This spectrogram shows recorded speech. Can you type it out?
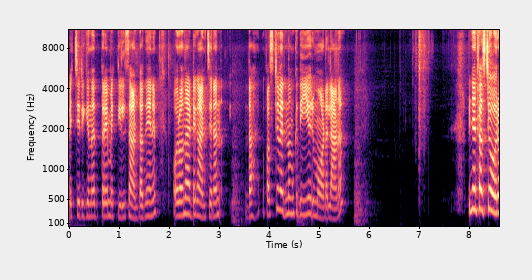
വെച്ചിരിക്കുന്ന ഇത്രയും മെറ്റീരിയൽസ് ആണ് കേട്ടോ അത് ഞാൻ ഓരോന്നായിട്ട് കാണിച്ചു തരാം. ദാ ഫസ്റ്റ് വരുന്ന നമുക്ക് ഇത് ഈ ഒരു മോഡലാണ് പിന്നെ ഞാൻ ഫസ്റ്റ് ഓരോ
